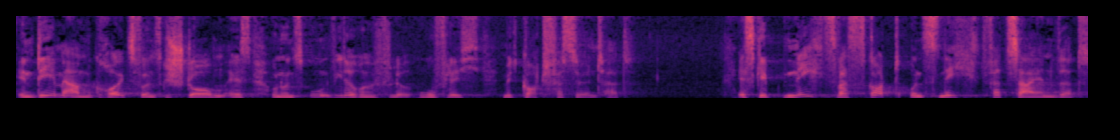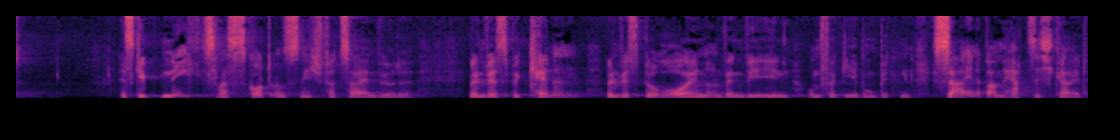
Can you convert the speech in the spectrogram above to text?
indem er am Kreuz für uns gestorben ist und uns unwiderruflich mit Gott versöhnt hat. Es gibt nichts, was Gott uns nicht verzeihen wird. Es gibt nichts, was Gott uns nicht verzeihen würde wenn wir es bekennen, wenn wir es bereuen und wenn wir ihn um Vergebung bitten. Seine Barmherzigkeit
